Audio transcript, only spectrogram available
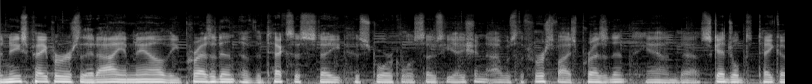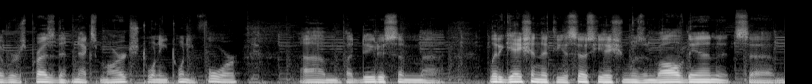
the newspapers that I am now the president of the Texas State Historical Association. I was the first vice president and uh, scheduled to take over as president next March 2024. Um, but due to some uh, litigation that the association was involved in, it's um,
